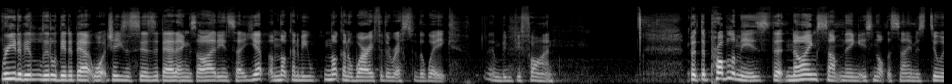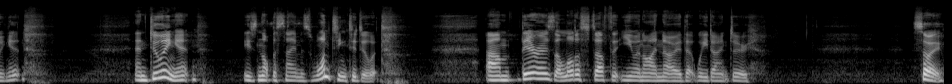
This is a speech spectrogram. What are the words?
read a bit, little bit about what Jesus says about anxiety and say, yep, I'm not going to be not going to worry for the rest of the week and we'd be fine. But the problem is that knowing something is not the same as doing it, and doing it is not the same as wanting to do it. Um, there is a lot of stuff that you and I know that we don't do. So,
